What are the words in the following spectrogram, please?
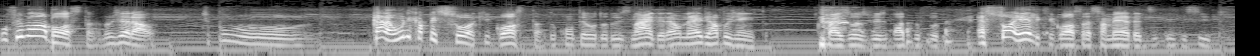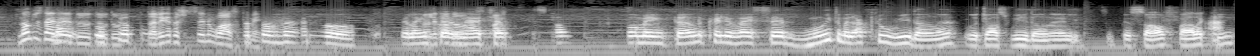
o filme é uma bosta, no geral. Tipo. Cara, a única pessoa que gosta do conteúdo do Snyder é o Nerd Rabugento, que faz os vídeos lá do YouTube. É só ele que gosta dessa merda desse. não do Snyder, do, do- do- eu da Liga da Justiça ele não gosta Eu também. tô vendo pela internet é o pessoal comentando que ele vai ser muito melhor que o Whedon, né? O Joss Whedon, né? Ele- o pessoal fala que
